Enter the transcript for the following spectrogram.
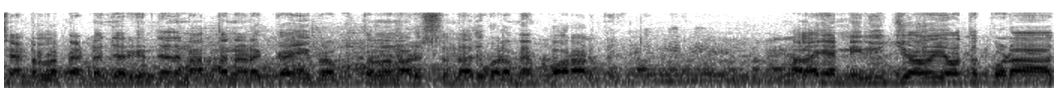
సెంటర్లో పెట్టడం జరిగింది. అది నత్తనడకగా ఈ ప్రభుత్వంలో నడుస్తుంది. అది కూడా మేము పోరాడతాం. అలాగే నిరుద్యోగ యువతకు కూడా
